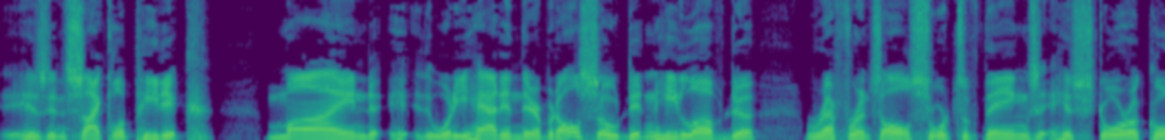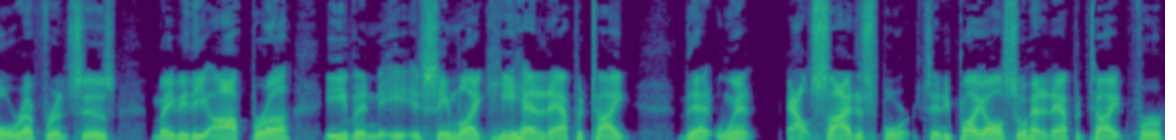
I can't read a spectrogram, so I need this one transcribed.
his encyclopedic mind, what he had in there, but also didn't he love to reference all sorts of things, historical references, maybe the opera, even it seemed like he had an appetite that went outside of sports. And he probably also had an appetite for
